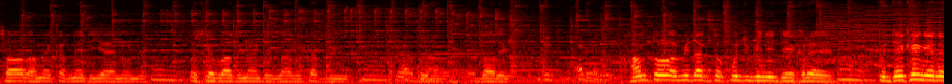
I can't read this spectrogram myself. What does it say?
साल हमें करने दिया इन्होंने। हम्म, उसके बाद इन्होंने डिज़ाल्व कर दी हम्म, अपना इदारे। हम तो अभी तक तो कुछ भी नहीं देख रहे। कुछ देखेंगे तो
